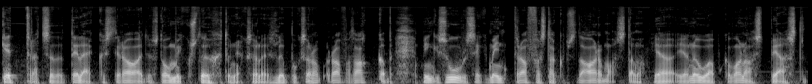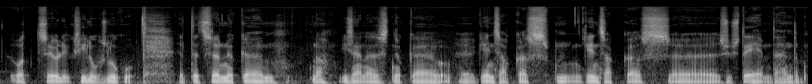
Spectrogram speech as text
ketrad seda telekast ja raadiost hommikust õhtuni, eks ole, siis lõpuks ra- rahvas hakkab, mingi suur segment rahvast hakkab seda armastama ja, ja nõuab ka vanast peast, et vot see oli üks ilus lugu. et, et see on niisugune noh, iseenesest niisugune kentsakas, kentsakas öö, süsteem, tähendab,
